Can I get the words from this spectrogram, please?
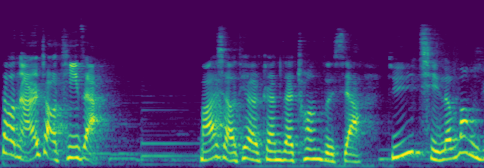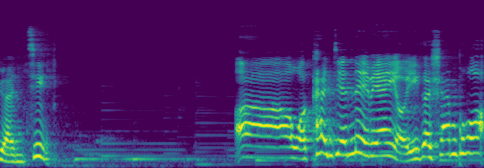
到哪儿找梯子？马小跳站在窗子下，举起了望远镜。啊，我看见那边有一个山坡。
